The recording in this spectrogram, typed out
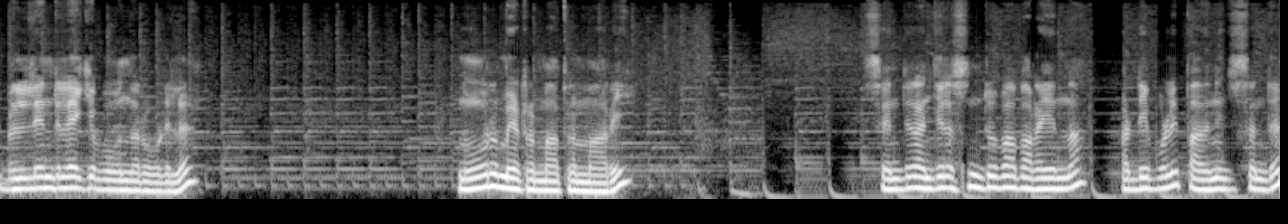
ബ്രില്യന്റിലേക്ക് പോകുന്ന റോഡിൽ നൂറ് മീറ്റർ മാത്രം മാറി സെന്റിന് അഞ്ച് ലക്ഷം രൂപ പറയുന്ന അടിപൊളി പതിനഞ്ച് സെന്റ്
